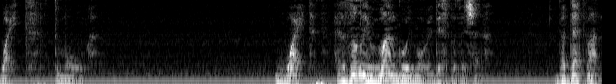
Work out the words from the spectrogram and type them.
white to move. White has only one good move in this position, but that one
